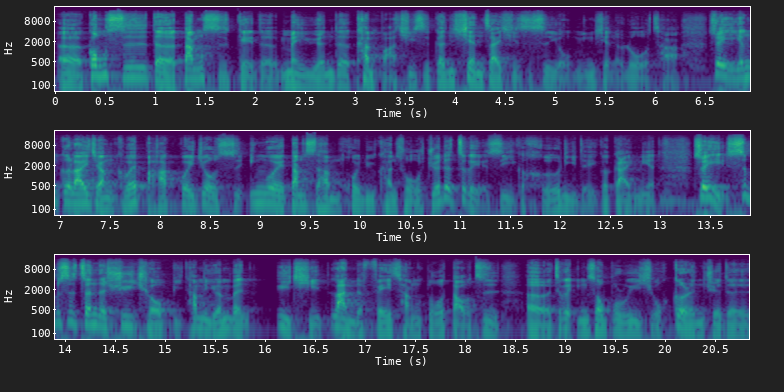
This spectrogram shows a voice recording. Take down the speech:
呃公司的当时给的美元的看法，其实跟现在其实是有明显的落差。所以严格来讲，可不可以把它归咎是因为当时他们汇率看错？我觉得这个也是一个合理的一个概念。所以是不是真的需求比他们原本？预期烂的非常多，导致呃这个营收不如预期。我个人觉得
